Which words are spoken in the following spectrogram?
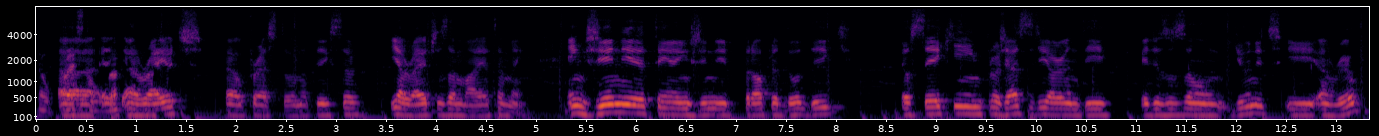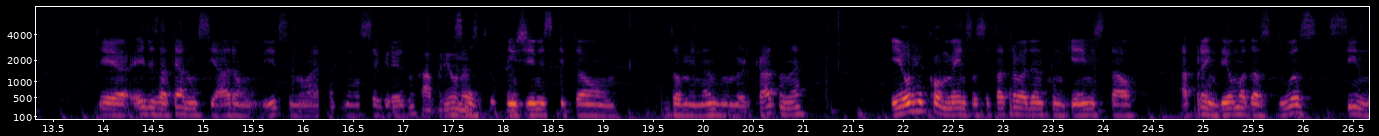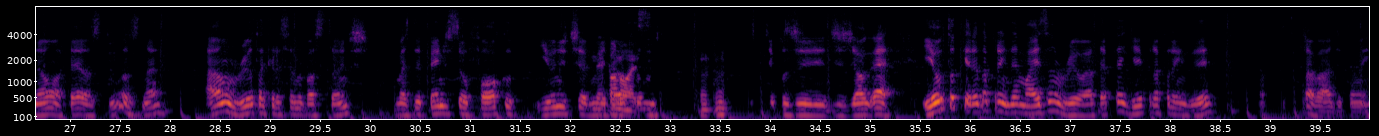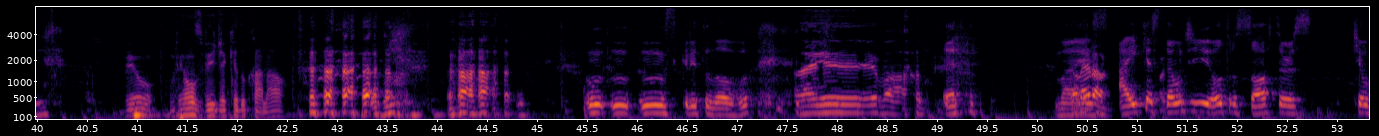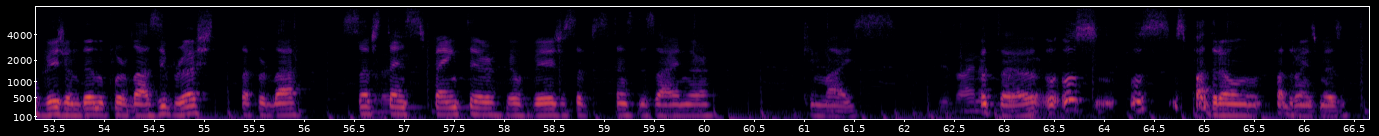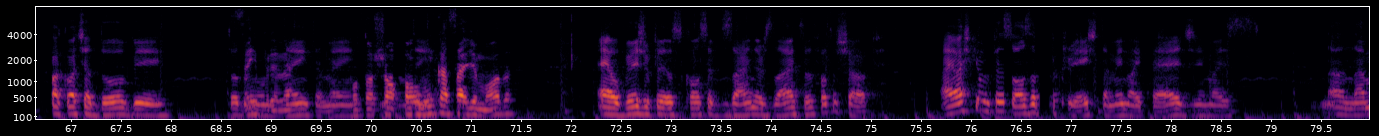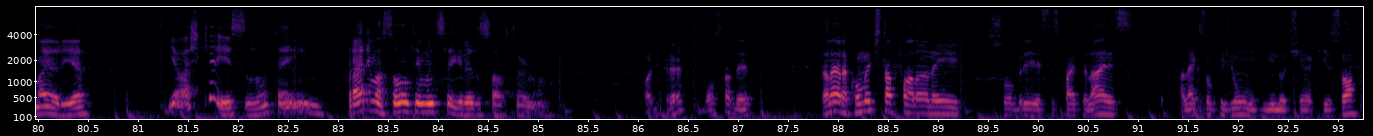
É o Presto, a, né? a Riot é o Presto na Pixar e a Riot usa Maya também. Engine tem a engine própria do League. Eu sei que em projetos de R&D eles usam Unity e Unreal. É, eles até anunciaram isso, não é nenhum segredo. Abriu, São né? Os engines que estão dominando no mercado, né? Eu recomendo, se você está trabalhando com games e tal, aprender uma das duas, se não até as duas, né? A Unreal está crescendo bastante, mas depende do seu foco. Unity é melhor para uhum. tipos de, de jogos. É, eu tô querendo aprender mais Unreal, eu até peguei para aprender. É um puta trabalho também. Vê, vê uns vídeos aqui do canal. um, um, um, inscrito novo. Aê, mano. É. Mas Galera, aí questão de outros softwares que eu vejo andando por lá, ZBrush tá por lá, Substance Painter, eu vejo Substance Designer, que mais? Designer. Puta, os, os, os padrão, padrões mesmo. Pacote Adobe, todo Sempre, mundo né? tem também. Photoshop nunca sai de moda. É, eu vejo os concept designers lá, é tudo Photoshop. Aí eu acho que o pessoal usa Procreate também no iPad, mas na, na maioria. E eu acho que é isso, não tem. Pra animação não tem muito segredo o software, não. Pode crer, bom saber. Galera, como a gente tá falando aí sobre esses pipelines, Alex, vou pedir um minutinho aqui só.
